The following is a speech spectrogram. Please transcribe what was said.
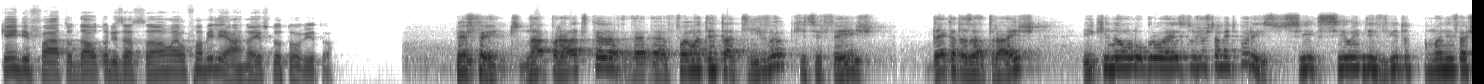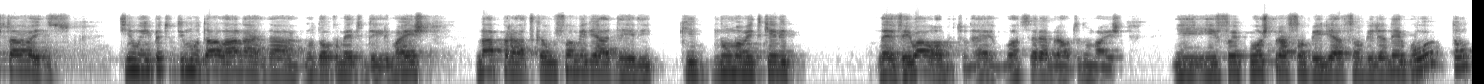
quem de fato dá autorização é o familiar, não é isso, doutor Vitor? Perfeito. Na prática, é, é, foi uma tentativa que se fez décadas atrás e que não logrou êxito justamente por isso. Se, se o indivíduo manifestava isso, tinha um ímpeto de mudar lá na, na, no documento dele, mas na prática, o familiar dele, que no momento que ele né, veio a óbito, né, morte cerebral e tudo mais, e, e foi posto para a família e a família negou, então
